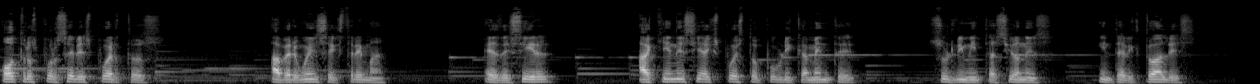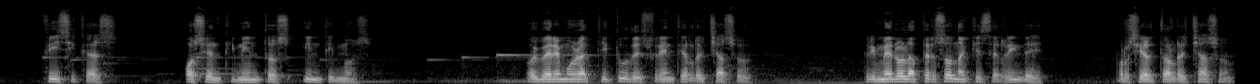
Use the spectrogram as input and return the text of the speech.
otros por ser expuestos a vergüenza extrema, es decir, a quienes se ha expuesto públicamente sus limitaciones intelectuales, físicas o sentimientos íntimos. Hoy veremos actitudes frente al rechazo. Primero la persona que se rinde, por cierto, al rechazo,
